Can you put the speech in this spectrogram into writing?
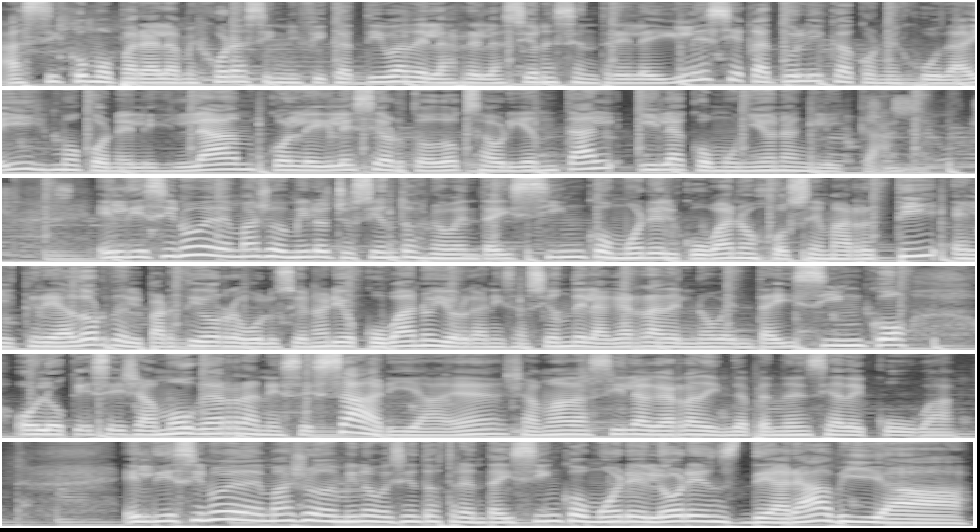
así como para la mejora significativa de las relaciones entre la Iglesia Católica con el judaísmo, con el Islam, con la Iglesia Ortodoxa Oriental y la Comunión Anglicana. El 19 de mayo de 1895 muere el cubano José Martí, el creador del Partido Revolucionario Cubano y organización de la Guerra del 95, o lo que se llamó Guerra Necesaria, ¿eh? llamada así la Guerra de Independencia de Cuba. El 19 de mayo de 1935 muere Lorenz de Arabia.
